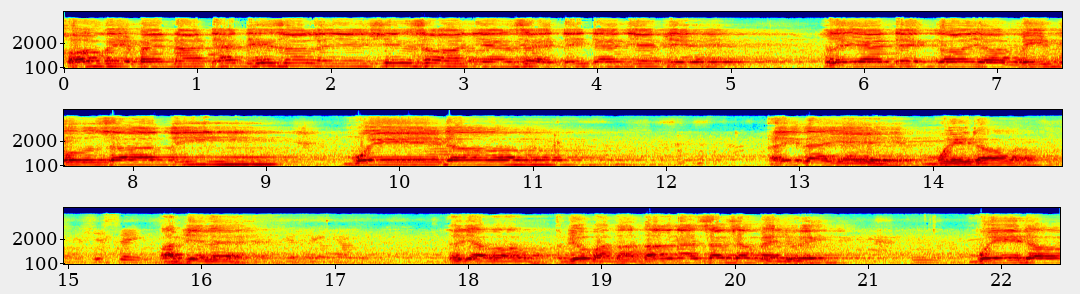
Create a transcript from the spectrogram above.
ခောခေမနာတတေဇောလျင်ရှင်းစောဉာဏ်ဆက်ဒိဋ္ဌံခြင်းဖြင့်လျံတဲ့ကောရောမိပူဇော်သည်မွေတော်အဲ့ဒါရဲ့မွေတော်ရှစ်စိတ်ဘာဖြစ်လဲလို့ကြပါဦးအမျိုးဘာသာသာသနာစောင့်ရှောက်မဲ့လူတွေမွေတော်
